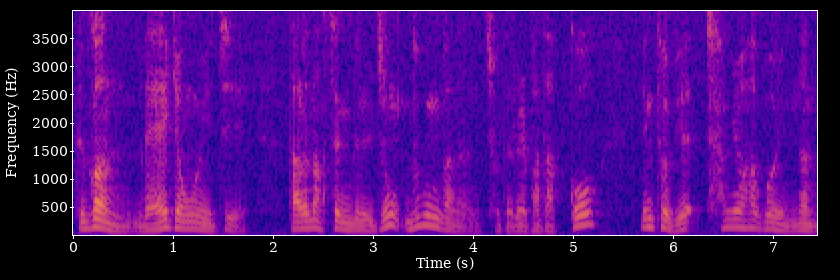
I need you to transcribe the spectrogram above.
그건 내 경우이지 다른 학생들 중 누군가는 초대를 받았고 인터뷰에 참여하고 있는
